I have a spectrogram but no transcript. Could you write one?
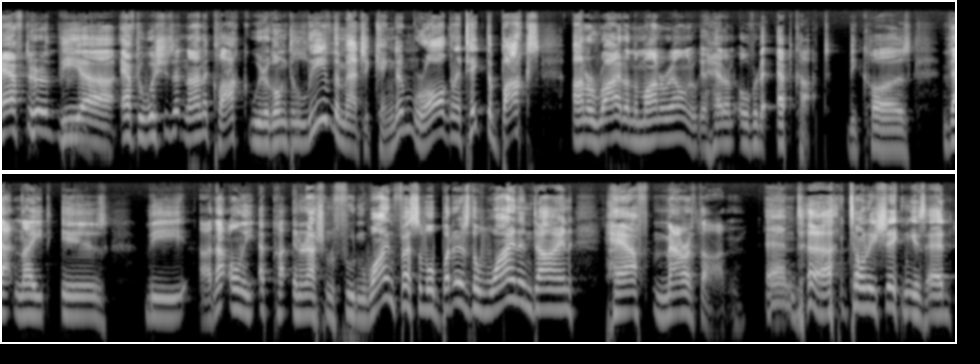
after the uh, after wishes at nine o'clock, we are going to leave the Magic Kingdom. We're all going to take the box on a ride on the monorail, and we're going to head on over to Epcot because that night is the uh, not only Epcot International Food and Wine Festival, but it is the Wine and Dine Half Marathon. And uh, Tony's shaking his head.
